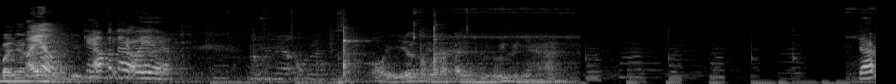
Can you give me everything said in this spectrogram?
Kebanyakan Oil. tadi. Kayak aku taruh oil. Oil kamu ratain dulu itunya. Dan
